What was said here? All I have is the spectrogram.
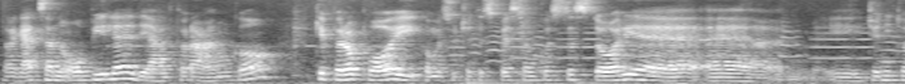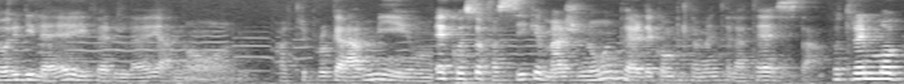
ragazza nobile di alto rango, che però poi, come succede spesso in queste storie, eh, i genitori di lei per lei hanno altri programmi e questo fa sì che Majnun perde completamente la testa. Potremmo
